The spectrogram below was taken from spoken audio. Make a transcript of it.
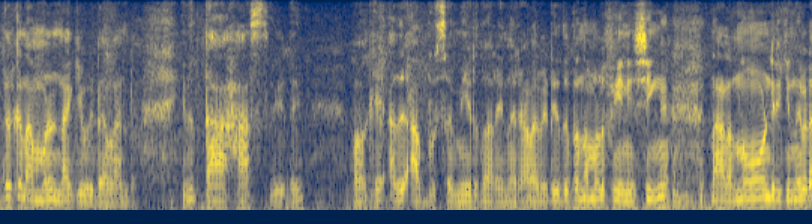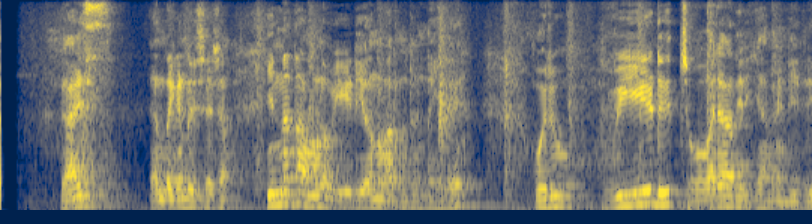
ഇതൊക്കെ നമ്മൾ ഉണ്ടാക്കിയ വീടുകളാണ്. ഇത് താഹാസ് വീട്. ഓക്കെ അത് അബു സമീർ എന്ന് പറയുന്ന ഒരാളെ വീട്. ഇതിപ്പോൾ നമ്മൾ ഫിനിഷിങ് നടന്നുകൊണ്ടിരിക്കുന്ന. ഇവിടെ ഗായ്സ് എന്തൊക്കെയുണ്ട് വിശേഷം? ഇന്നത്തെ നമ്മളെ വീഡിയോ എന്ന് പറഞ്ഞിട്ടുണ്ടെങ്കിൽ ഒരു വീട് ചോരാതിരിക്കാൻ വേണ്ടിയിട്ട്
